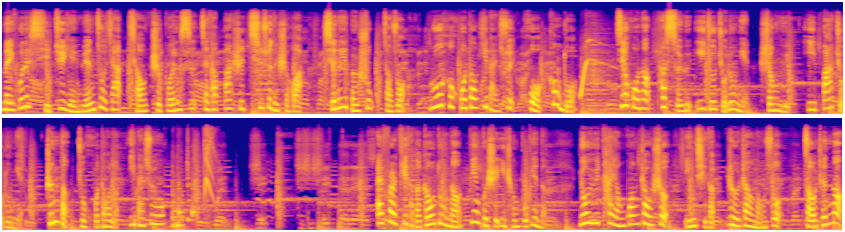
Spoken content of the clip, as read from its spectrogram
美国的喜剧演员、作家乔治·伯恩斯，在他八十七岁的时候啊，写了一本书，叫做《如何活到一百岁或更多》。结果呢，他死于一九九六年，生于一八九六年，真的就活到了一百岁哦。埃菲尔铁塔的高度呢，并不是一成不变的，由于太阳光照射引起的热胀冷缩。早晨呢，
